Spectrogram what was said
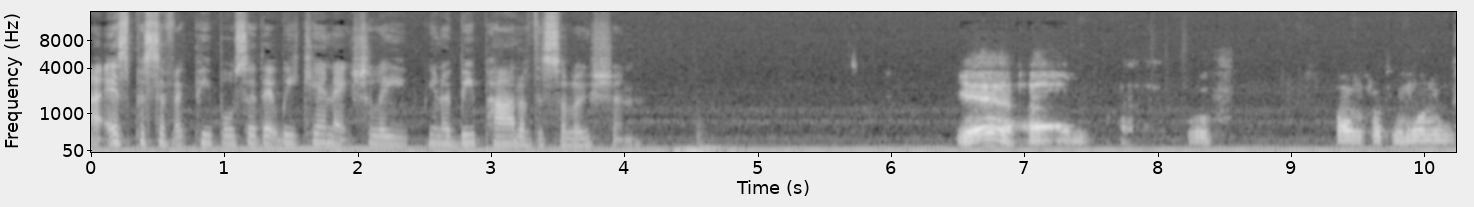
uh, as Pacific people, so that we can actually, you know, be part of the solution? Yeah. Um, oof, five o'clock in the morning.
